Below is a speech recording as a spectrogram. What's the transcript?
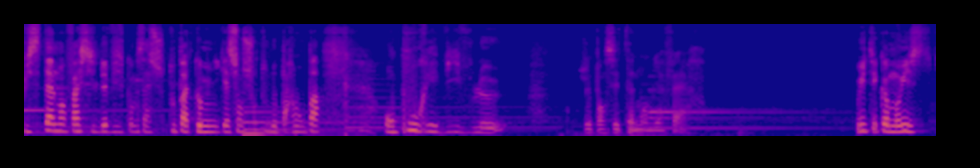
Puis c'est tellement facile de vivre comme ça, surtout pas de communication, surtout ne parlons pas. On pourrait vivre le je pensais tellement bien faire. Oui, tu es comme Moïse,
